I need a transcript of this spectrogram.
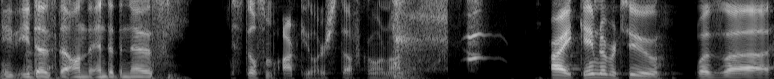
he he does the on the end of the nose. still some ocular stuff going on. All right, game number two was uh,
